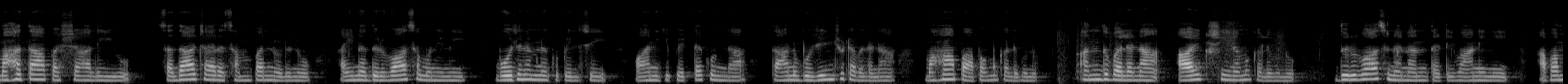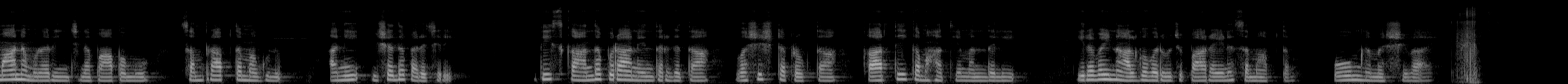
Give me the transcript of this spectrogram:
మహతాపశాలియు సదాచార సంపన్నుడును అయిన దుర్వాసమునిని భోజనమునకు పిలిచి వానికి పెట్టకుండా తాను భుజించుట వలన మహాపాపము కలుగును. అందువలన ఆయుక్షీణము కలుగును. దుర్వాసునంతటి వానిని అవమానమునరించిన పాపము సంప్రాప్తమగును అని విషదపరచిరి. ఇది స్కాంద పురాణాంతర్గత వశిష్ఠ ప్రోక్త కార్తీక మహత్యమందలి ఇరవై నాలుగవ రోజు పారాయణ సమాప్తం. ఓం నమ శివాయ్.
